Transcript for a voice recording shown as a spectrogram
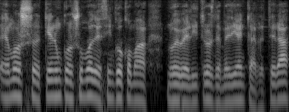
hemos, tiene un consumo de 5,9 litros de media en carretera.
